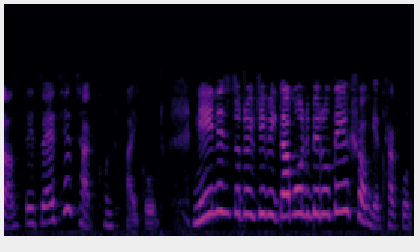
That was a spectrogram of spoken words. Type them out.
জানতে চাইছে ঝাড়খণ্ড হাইকোর্ট। নিয়ে নিচ্ছে ছোট একটি বিজ্ঞাপন বিরতির সঙ্গে থাকুন।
